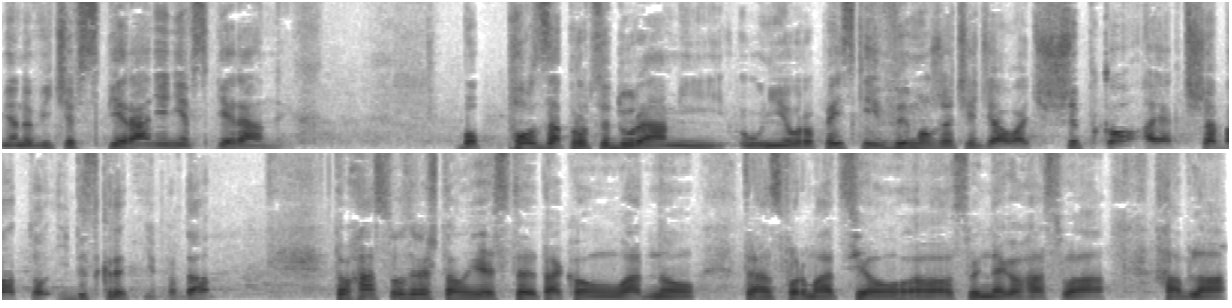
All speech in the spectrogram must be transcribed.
mianowicie wspieranie niewspieranych bo poza procedurami Unii Europejskiej wy możecie działać szybko, a jak trzeba, to i dyskretnie, prawda? To hasło zresztą jest e, taką ładną transformacją e, słynnego hasła Havla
